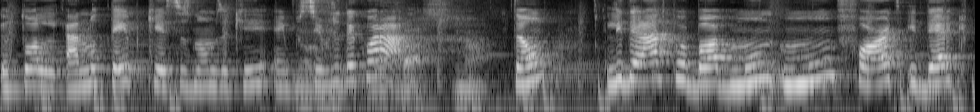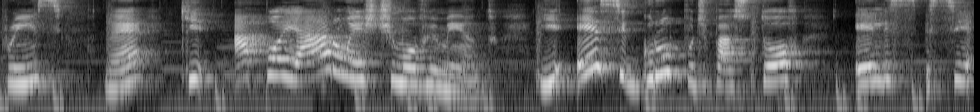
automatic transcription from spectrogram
eu tô, anotei porque esses nomes aqui é impossível não, de decorar. Não é fácil, não. Então, liderado por Bob Moon, Moonford e Derek Prince, né? Que apoiaram este movimento. E esse grupo de pastor eles se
